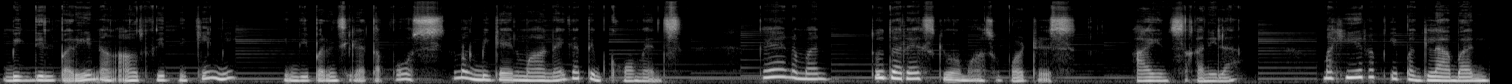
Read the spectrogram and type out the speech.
Big deal pa rin ang outfit ni Kimi, hindi pa rin sila tapos na magbigay ng mga negative comments. Kaya naman, to the rescue ang mga supporters. Ayon sa kanila, mahirap ipaglaban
